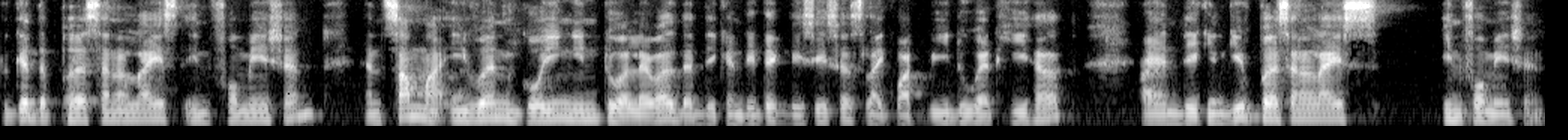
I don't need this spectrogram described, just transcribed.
to get the personalized information, and some are even going into a level that they can detect diseases like what we do at HeHealth, and they can give personalized information.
